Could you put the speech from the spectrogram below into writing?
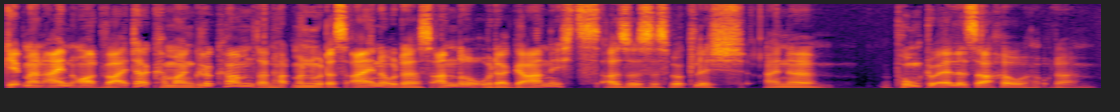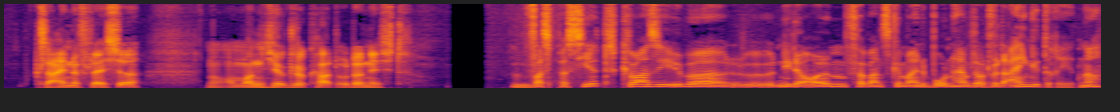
Geht man einen Ort weiter, kann man Glück haben, dann hat man nur das eine oder das andere oder gar nichts. Also es ist wirklich eine punktuelle Sache oder kleine Fläche, ne, ob man hier Glück hat oder nicht. Was passiert quasi über äh, Niederolm, Verbandsgemeinde Bodenheim? Dort wird eingedreht, ne?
